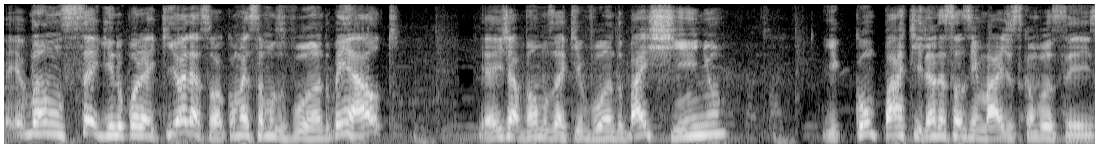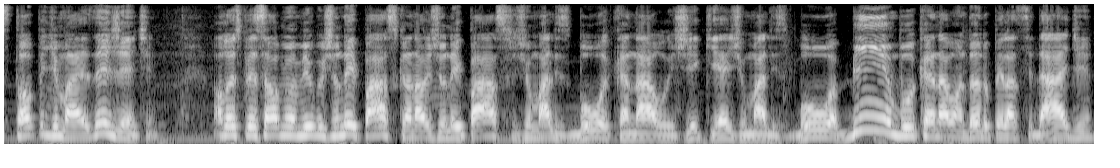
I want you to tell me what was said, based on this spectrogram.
E vamos seguindo por aqui, olha só, começamos voando bem alto, e aí já vamos aqui voando baixinho e compartilhando essas imagens com vocês. Top demais, né, gente? Alô especial meu amigo Junei Passo, canal Junei Passo, Gilmar Lisboa, canal G que é Gilmar Lisboa, Bimbo, canal Andando pela Cidade.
